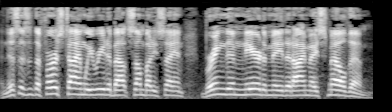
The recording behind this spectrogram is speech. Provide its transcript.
And this isn't the first time we read about somebody saying, Bring them near to me that I may smell them.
